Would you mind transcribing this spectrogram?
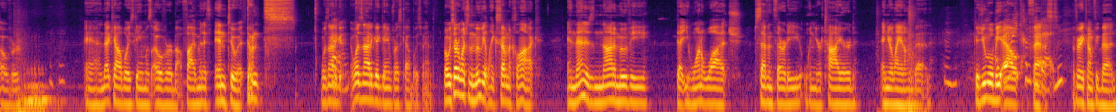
over, Mm-hmm. and that Cowboys game was over about five minutes into it. Dun was not a good. It was not a good game for us Cowboys fans. But we started watching the movie at like seven o'clock, and that is not a movie that you want to watch seven thirty when you're tired and you're laying on bed because you will be Mm-hmm. A very out comfy fast. bed. A very comfy bed.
